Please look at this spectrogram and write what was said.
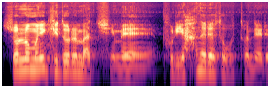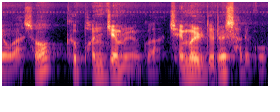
솔로몬이 기도를 마침에 불이 하늘에서부터 내려와서 그 번제물과 제물들을 사르고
